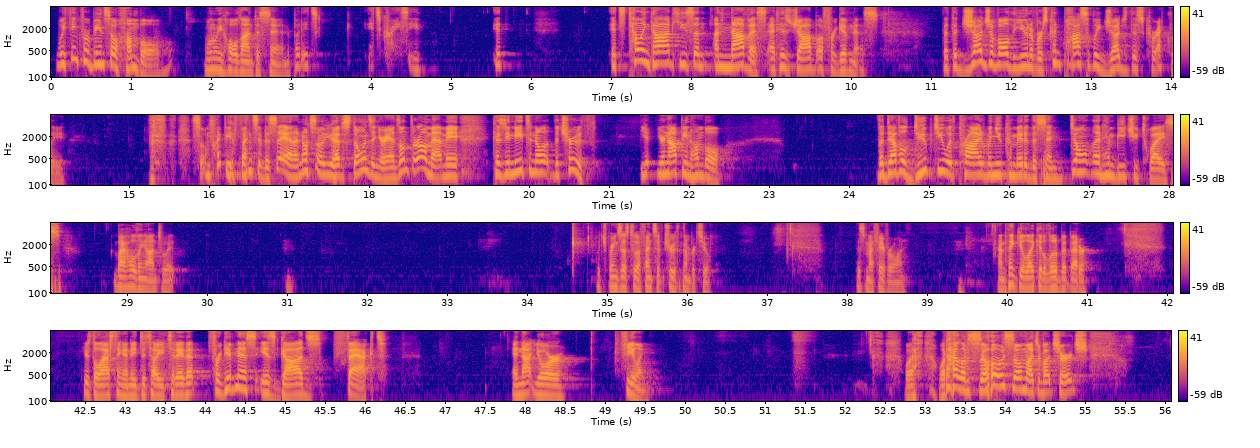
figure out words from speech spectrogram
we think we're being so humble when we hold on to sin, but it's, it's crazy. It, it's telling God he's an, a novice at his job of forgiveness, that the judge of all the universe couldn't possibly judge this correctly. so it might be offensive to say, and I know some of you have stones in your hands. Don't throw them at me because you need to know the truth. You're not being humble. The devil duped you with pride when you committed the sin. Don't let him beat you twice by holding on to it. Which brings us to offensive truth number two. This is my favorite one. And I think you'll like it a little bit better. Here's the last thing I need to tell you today that forgiveness is God's fact and not your feeling. What, what I love so, so much about church,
